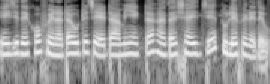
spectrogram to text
এই যে দেখো, ফেনাটা উঠেছে, এটা আমি একটা হাতার সাইজে তুলে ফেলে দেব।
